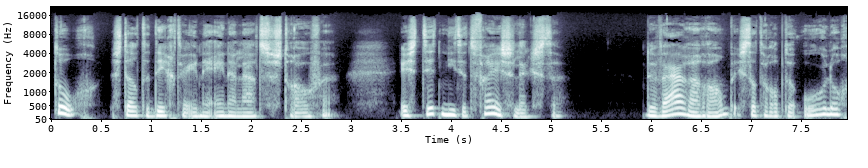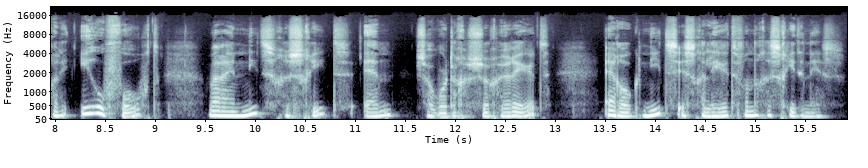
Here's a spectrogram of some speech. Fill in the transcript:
Toch, stelt de dichter in de ene laatste strofe, is dit niet het vreselijkste. De ware ramp is dat er op de oorlog een eeuw volgt waarin niets geschiet en, zo wordt er gesuggereerd, er ook niets is geleerd van de geschiedenis.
